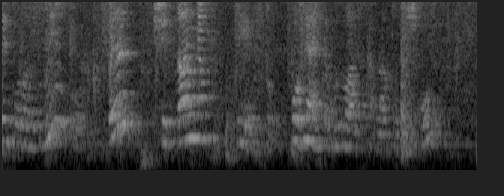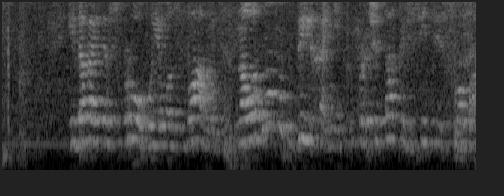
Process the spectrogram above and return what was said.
невелику розминку перед читанням тексту. Погляньте, будь ласка, на дошку. І давайте спробуємо з вами на одному диханні прочитати всі ці слова.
